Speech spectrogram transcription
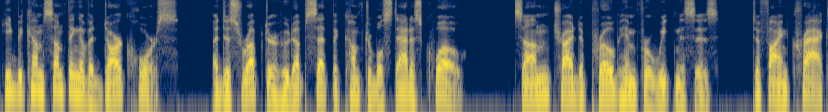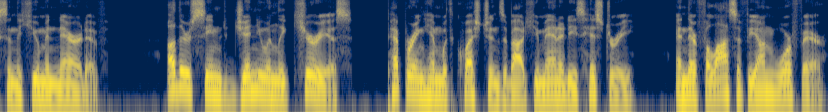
He'd become something of a dark horse, a disruptor who'd upset the comfortable status quo. Some tried to probe him for weaknesses, to find cracks in the human narrative. Others seemed genuinely curious, peppering him with questions about humanity's history and their philosophy on warfare.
